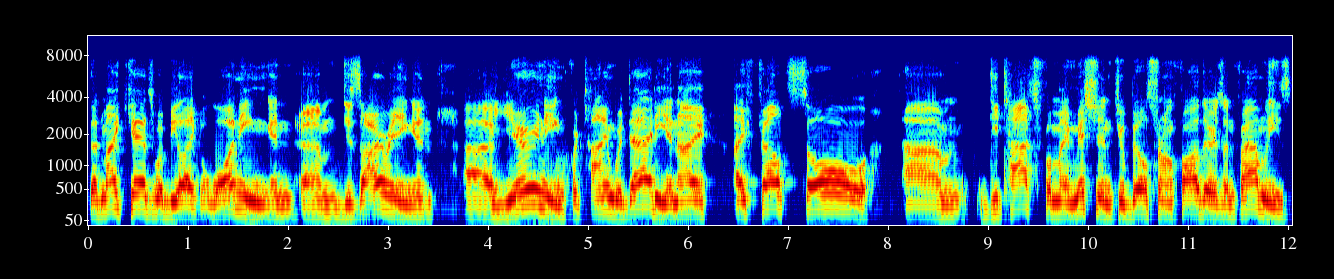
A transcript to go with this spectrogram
that my kids would be like wanting and um, desiring and uh, yearning for time with daddy. And I, I felt so um, detached from my mission to build strong fathers and families.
